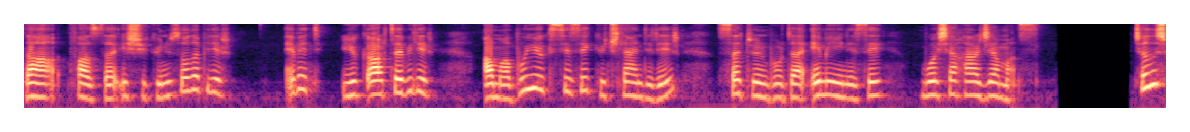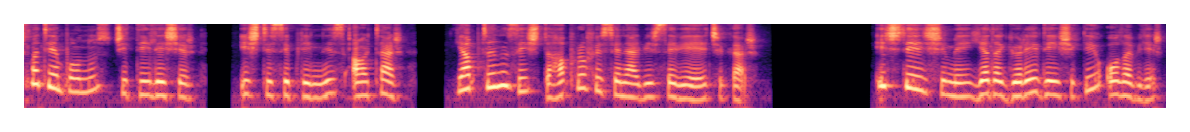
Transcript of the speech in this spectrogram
Daha fazla iş yükünüz olabilir. Evet, yük artabilir ama bu yük sizi güçlendirir. Satürn burada emeğinizi boşa harcamaz. Çalışma temponuz ciddileşir. İş disiplininiz artar. Yaptığınız iş daha profesyonel bir seviyeye çıkar. İç değişimi ya da görev değişikliği olabilir.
